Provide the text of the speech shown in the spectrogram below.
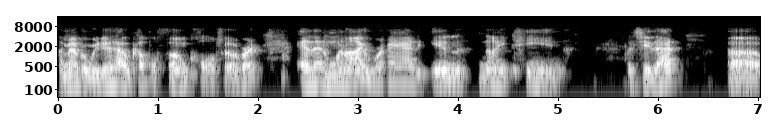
I remember we did have a couple phone calls over it. And then when I ran in 19, let's see, that uh,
